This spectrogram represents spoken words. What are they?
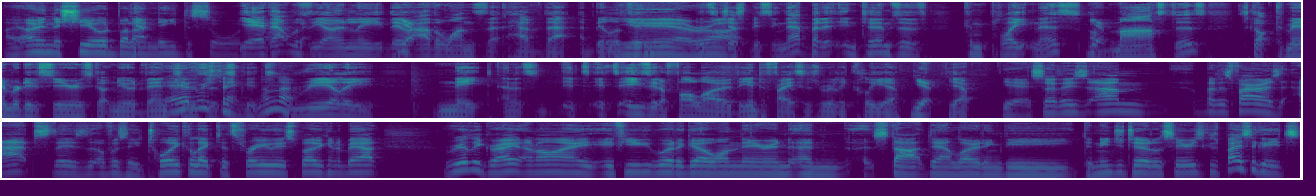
I own the shield, but I need the sword. yeah, that was the only. There Yeah. are other ones that have that ability. Yeah, It's right. just missing that. But in terms of completeness of Yep. Masters, it's got commemorative series, it's got new adventures. Everything, It's, it's really neat, and it's it's it's easy to follow. The interface is really clear. Yep. Yep. Yeah, so there's um but as far as apps, there's obviously Toy Collector 3 we've spoken about. Really great, and I if you were to go on there and, and start downloading the the Ninja Turtle series, because basically it's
